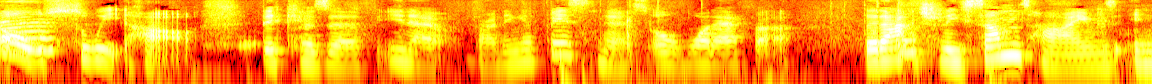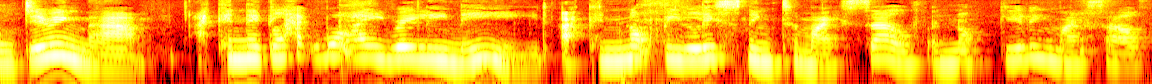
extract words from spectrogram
oh, sweetheart, because of, you know, running a business or whatever. That actually sometimes in doing that, I can neglect what I really need. I cannot be listening to myself and not giving myself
